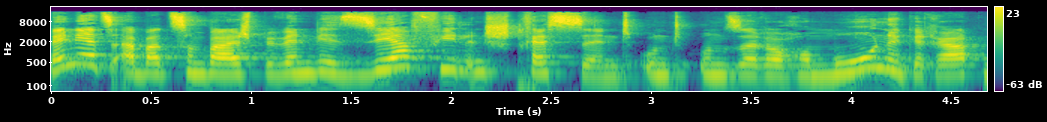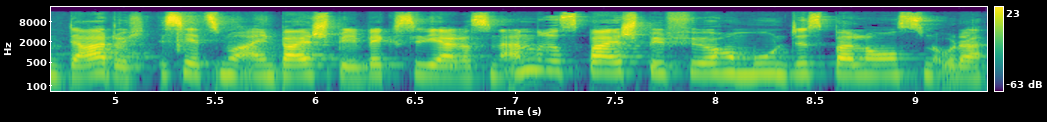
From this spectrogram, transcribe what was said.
Wenn jetzt aber zum Beispiel, wenn wir sehr viel in Stress sind und unsere Hormone geraten dadurch, ist jetzt nur ein Beispiel, Wechseljahre ist ein anderes Beispiel für Hormondisbalancen oder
